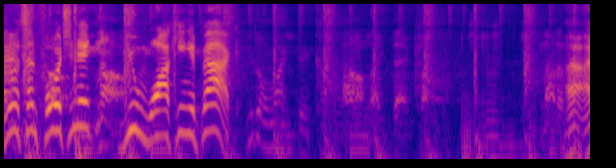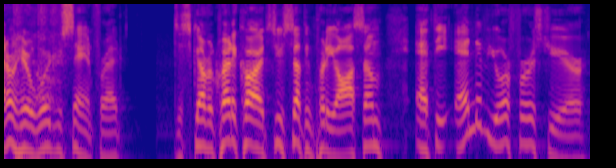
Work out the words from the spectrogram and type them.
You know what's unfortunate? You walking it back. I, I don't hear a word you're saying, Fred. Discover credit cards do something pretty awesome. At the end of your first year,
